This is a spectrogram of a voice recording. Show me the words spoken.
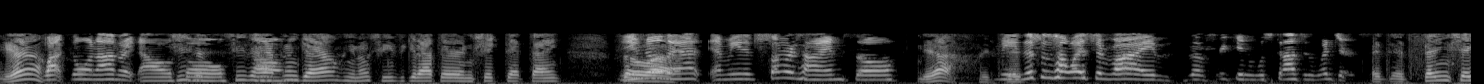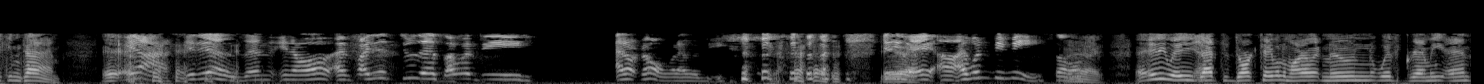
Yeah. a lot going on right now. She's so a she's a um, happening gal. You know, she needs to get out there and shake that thing. So, you know uh, that. I mean, it's summertime, so Yeah. I mean, this is how I survive the freaking Wisconsin winter. it's, it's thing shaking time. Yeah, it is, and you know, if I didn't do this, I would be. I don't know what I would be. anyway, uh, I wouldn't be me. So All right. Anyway, you Yeah. got the Dork Table tomorrow at noon with Grammy and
